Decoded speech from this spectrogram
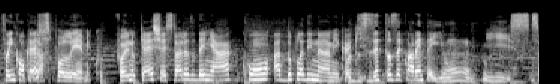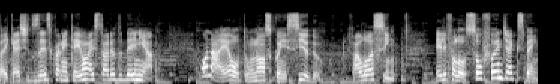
Foi em qualquer um polêmico. Foi no cast a história do DNA com a dupla dinâmica. O 241. Isso, isso aí, cast 241 é a história do DNA. O Naelton, nosso conhecido, falou assim: ele falou: Sou fã de X-Men.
